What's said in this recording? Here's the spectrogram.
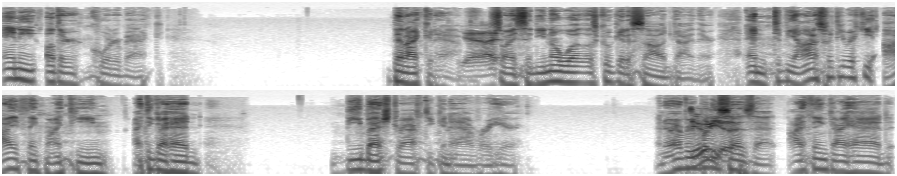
any other quarterback that I could have. Yeah, I- so I said, you know what? Let's go get a solid guy there. And to be honest with you, Ricky, I think my team. I think I had the best draft you can have right here. I know everybody says that. I think I had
